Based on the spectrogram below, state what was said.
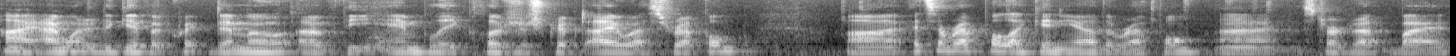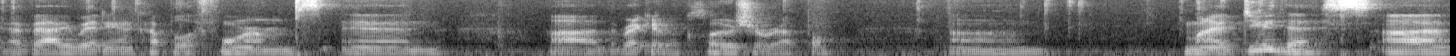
Hi, I wanted to give a quick demo of the Ambly ClojureScript iOS REPL. Uh, it's a REPL like any other REPL. Uh, started out by evaluating a couple of forms in uh, the regular Clojure REPL. Um, when I do this, uh,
